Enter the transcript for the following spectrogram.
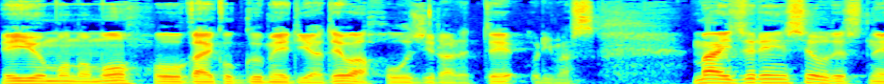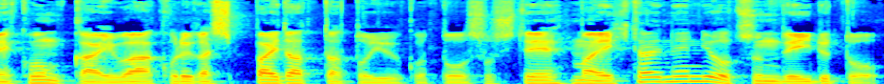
いうものも外国メディアでは報じられております。まあ、いずれにせよですね今回はこれが失敗だったということそして、まあ、液体燃料を積んでいると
